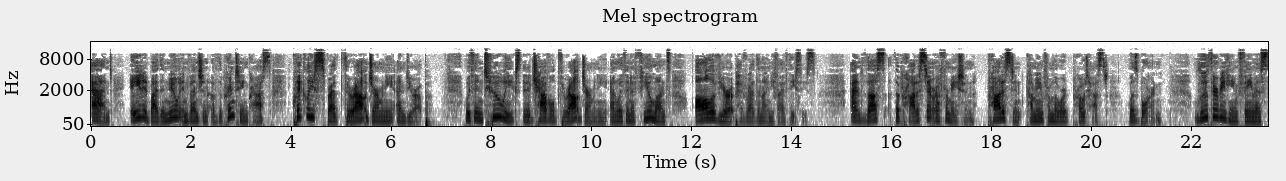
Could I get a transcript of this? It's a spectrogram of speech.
and, aided by the new invention of the printing press, quickly spread throughout Germany and Europe. Within two weeks, it had traveled throughout Germany, and within a few months, all of Europe had read the 95 Theses. And thus, the Protestant Reformation, Protestant coming from the word protest, was born. Luther became famous,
